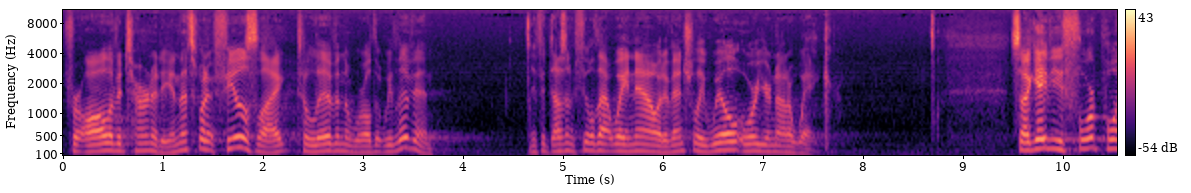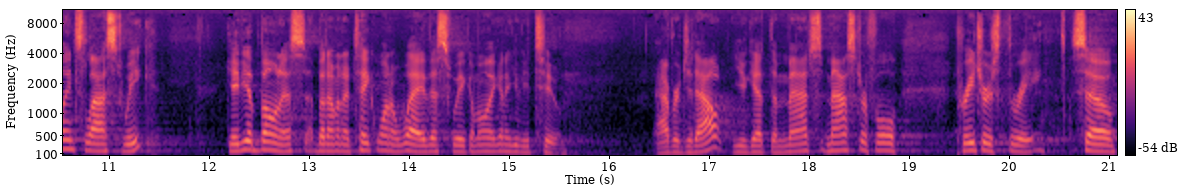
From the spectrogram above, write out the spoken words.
for all of eternity. And that's what it feels like to live in the world that we live in. If it doesn't feel that way now, it eventually will, or you're not awake. So I gave you four points last week, gave you a bonus, but I'm going to take one away this week. I'm only going to give you two. Average it out, you get the masterful preacher's three. So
